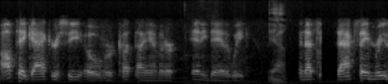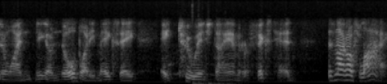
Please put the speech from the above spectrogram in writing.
I'll take accuracy over cut diameter any day of the week. Yeah. And that's the exact same reason why you know nobody makes a a two inch diameter fixed head. It's not gonna fly.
